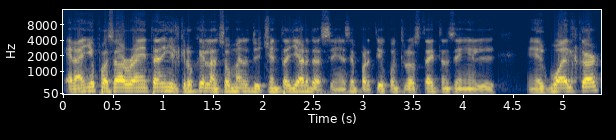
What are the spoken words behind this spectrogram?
El año pasado Ryan Tannehill creo que lanzó menos de 80 yardas en ese partido contra los Titans en el, en el wild card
